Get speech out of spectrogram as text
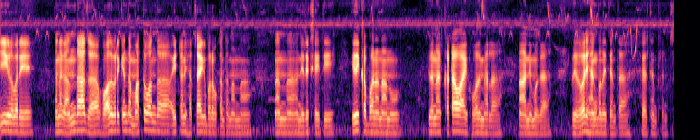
ಈ ಇಳುವರಿ ನನಗೆ ಅಂದಾಜ ಹೋದ ಬರಿಕಿಂತ ಮತ್ತೆ ಒಂದು ಐದು ಟನ್ ಹೆಚ್ಚಾಗಿ ಬರ್ಬೇಕಂತ ನನ್ನ ನನ್ನ ನಿರೀಕ್ಷೆ ಐತಿ. ಈ ಕಬ್ಬನ ನಾನು ಇದನ್ನು ಕಟಾವಾಗಿ ಹೋದ್ಮೇಲೆ ನಾನು ನಿಮಗೆ ಇಳುವರಿ ಹೆಂಗೆ ಬಂದೈತೆ ಅಂತ ಹೇಳ್ತೇನೆ ಫ್ರೆಂಡ್ಸ್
